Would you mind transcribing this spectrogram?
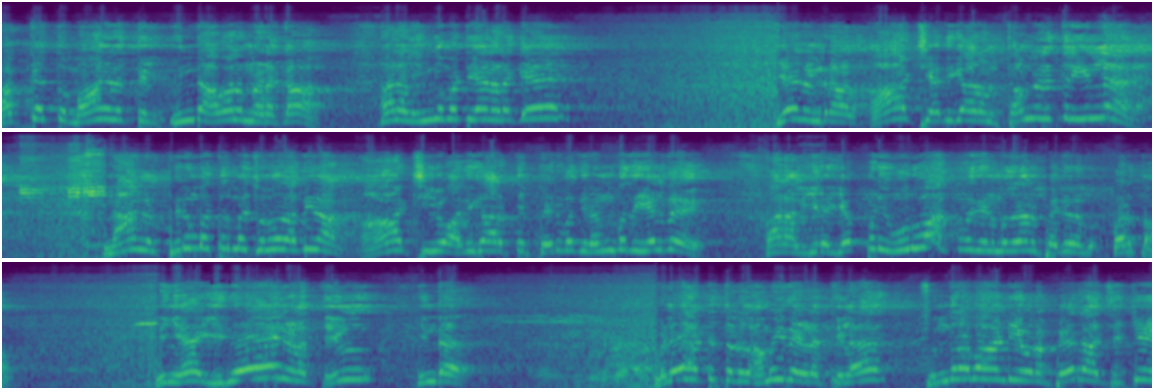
பக்கத்து மாநிலத்தில் இந்த அவலம் நடக்கா? ஆனால் இங்க மட்டும் ஏன் நடக்கு? ஏனென்றால் ஆட்சி அதிகாரம் தமிழகத்தில் இல்ல. நாங்கள் திரும்ப திரும்ப சொல்வது அதுதான் ஆட்சியோ அதிகாரத்தை பெறுவது என்பது இயல்பு. ஆனால் இதை எப்படி உருவாக்குவது என்பதுதான் பெரிய வருத்தம். நீங்க இதே நிலத்தில் இந்த விளையாட்டு தொடர் அமைந்த இடத்துல சுந்தரபாண்டியபுரம் பேராட்சிக்கு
